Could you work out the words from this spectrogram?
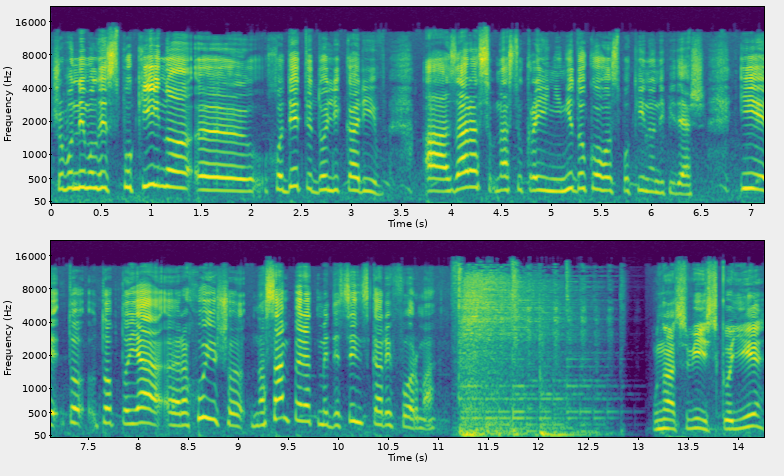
щоб вони могли спокійно е, ходити до лікарів. А зараз в нас в Україні ні до кого спокійно не підеш. І то, тобто я рахую, що насамперед медицинська реформа. У нас військо є,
